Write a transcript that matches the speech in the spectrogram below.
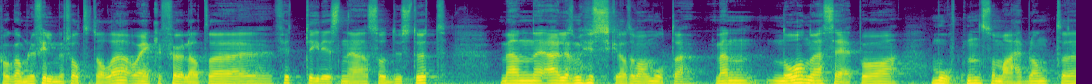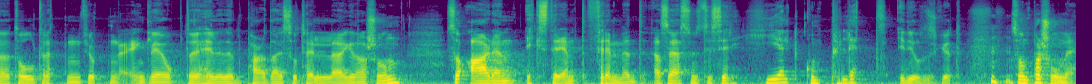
på gamle filmer fra 80-tallet og egentlig føle at uh, fytti grisen, jeg så dust ut. Men jeg liksom husker at det var mote. Men nå når jeg ser på moten som er blant 12-13-14, eh, egentlig opp til hele Paradise Hotel-generasjonen, så er den ekstremt fremmed. Altså Jeg syns de ser helt komplett idiotiske ut. Sånn personlig.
